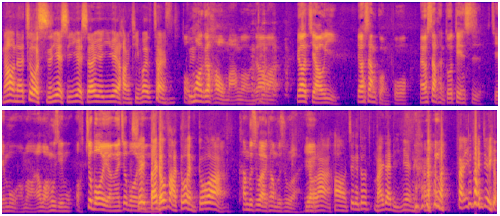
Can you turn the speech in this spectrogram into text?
然后呢做十月、十一月、十二月、一月行情，或者赚。哦，莫哥好忙哦，你知道吗？又要交易，又要上广播，还要上很多电视节目，好不好？然后网络节目，哦，就不会赢哎，就不会赢。所以白头发多很多啊。看不出来，看不出来，有啦，好，这个都埋在里面了，翻一翻就有。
